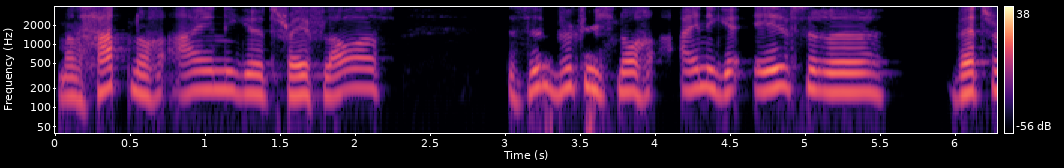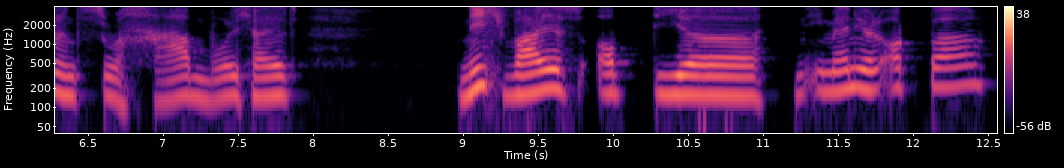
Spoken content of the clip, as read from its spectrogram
man hat noch einige Trey Flowers. Es sind wirklich noch einige ältere Veterans zu haben, wo ich halt nicht weiß, ob dir ein Emmanuel Ogbar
